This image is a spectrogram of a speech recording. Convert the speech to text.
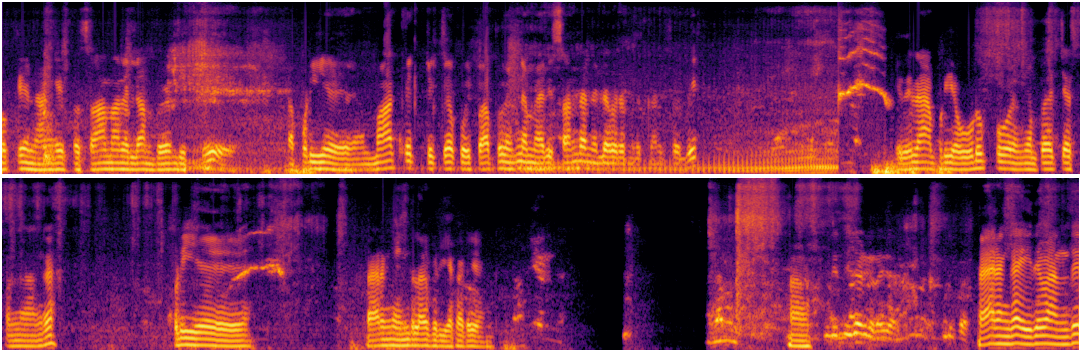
ஓகே நாங்கள் இப்போ சாமான் எல்லாம் வேண்டிட்டு அப்படியே மார்க்கெட்டுக்கு போய் பார்ப்போம். என்ன மாதிரி சந்தை நிலவரம் இருக்குன்னு சொல்லி. இதெல்லாம் அப்படியே உடுப்பு இங்கே பர்ச்சேஸ் பண்ணாங்க. அப்படியே பாருங்க இந்தளவு பெரிய கடையாங்க வேறங்க இது வந்து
